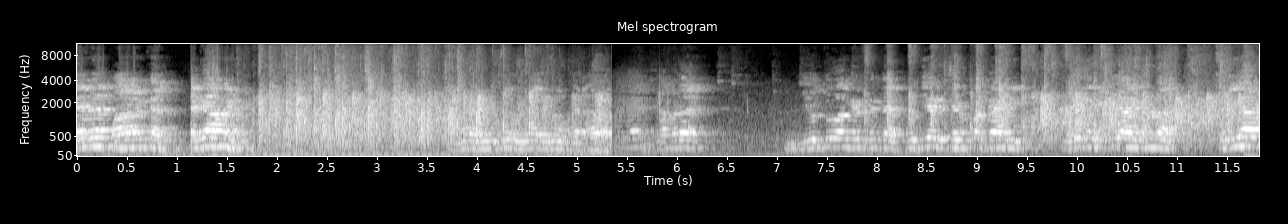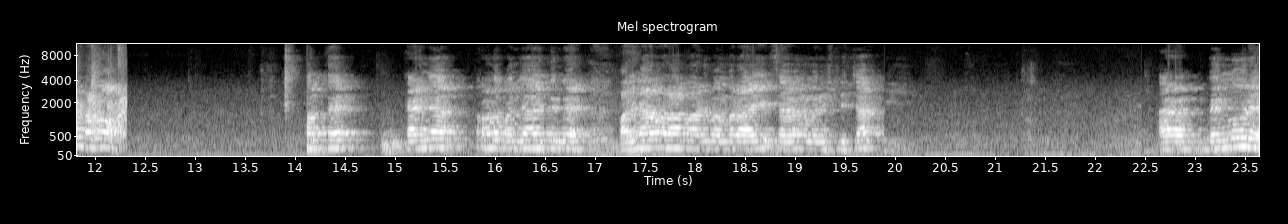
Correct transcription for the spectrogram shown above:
ഏഴ് പാറക്കൽ ജഗാമണി നമ്മുടെ യൂത്ത് കോൺഗ്രസിന്റെ പുതിയൊരു ചെറുപ്പക്കാരി യുവവ്യക്തിയായിട്ടുള്ള പത്ത്. കഴിഞ്ഞ തവണ പഞ്ചായത്തിന്റെ പതിനാറാം വാർഡ് മെമ്പറായി സേവനമനുഷ്ഠിച്ച ബെങ്ങൂര്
